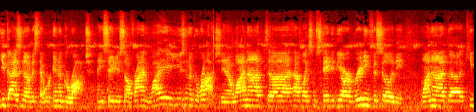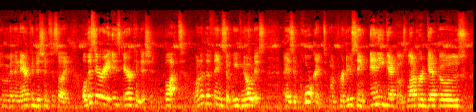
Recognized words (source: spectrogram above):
you guys notice that we're in a garage. And you say to yourself, Ryan, why are you using a garage? You know, why not uh, have like some state-of-the-art breeding facility? Why not uh, keep them in an air-conditioned facility? Well, this area is air-conditioned, but one of the things that we've noticed is important when producing any geckos, leopard geckos,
